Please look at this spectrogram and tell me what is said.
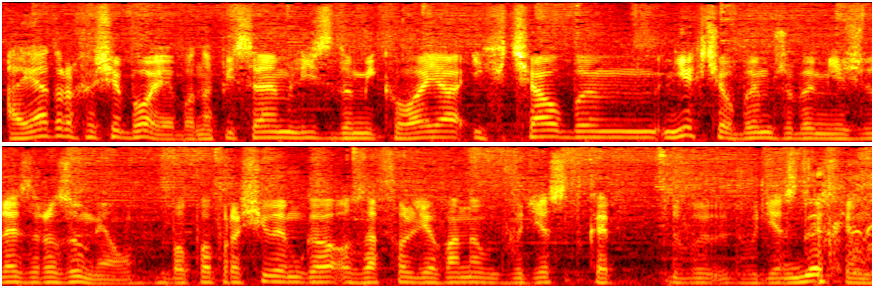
A ja trochę się boję, bo napisałem list do Mikołaja i chciałbym, nie chciałbym, żeby mnie źle zrozumiał, bo poprosiłem go o zafoliowaną dwudziestkę, dwu- dwudziestkę,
